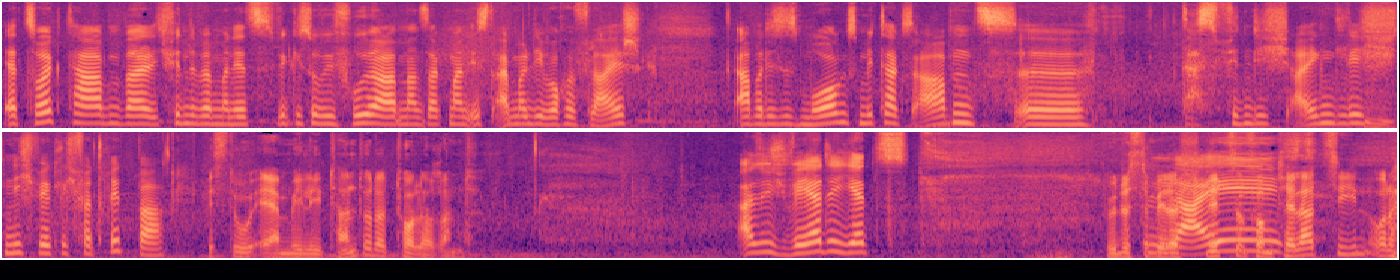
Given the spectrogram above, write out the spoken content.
erzeugt haben, weil ich finde, wenn man jetzt wirklich so wie früher, man sagt, man isst einmal die Woche Fleisch, aber dieses morgens, mittags, abends, äh, das finde ich eigentlich hm. nicht wirklich vertretbar. Bist du eher militant oder tolerant? Also ich werde jetzt Würdest du mir das Schnitzel vom Teller ziehen? Oder?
